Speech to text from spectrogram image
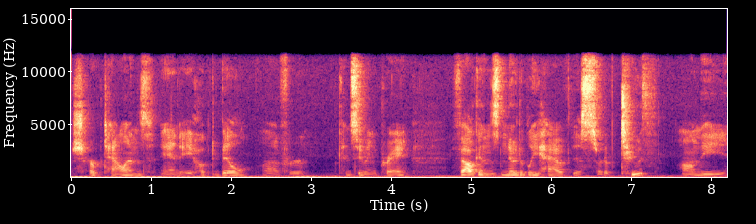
sharp talons and a hooked bill uh, for consuming prey. Falcons notably have this sort of tooth on the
